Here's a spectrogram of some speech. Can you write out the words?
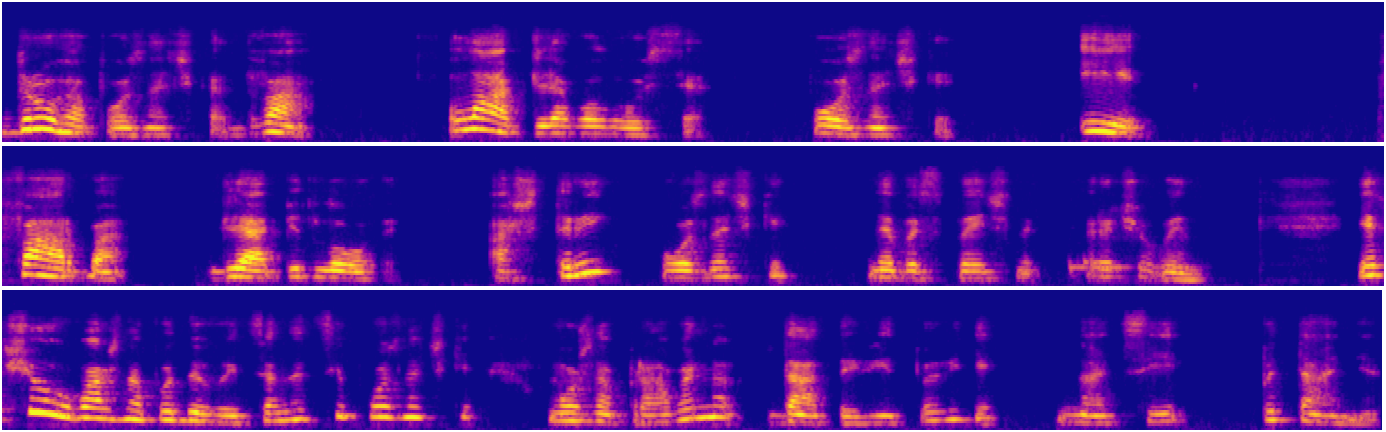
Друга позначка. Два. Лак для волосся. Позначки. І фарба для підлоги. Аж три позначки небезпечних речовин. Якщо уважно подивитися на ці позначки, можна правильно дати відповіді на ці питання.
